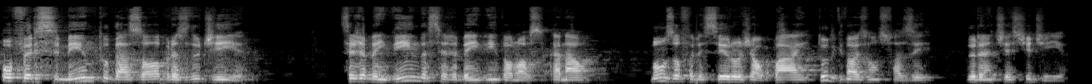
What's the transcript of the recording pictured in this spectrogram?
Oferecimento das obras do dia. Seja bem-vinda, seja bem-vindo ao nosso canal. Vamos oferecer hoje ao Pai tudo que nós vamos fazer durante este dia.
